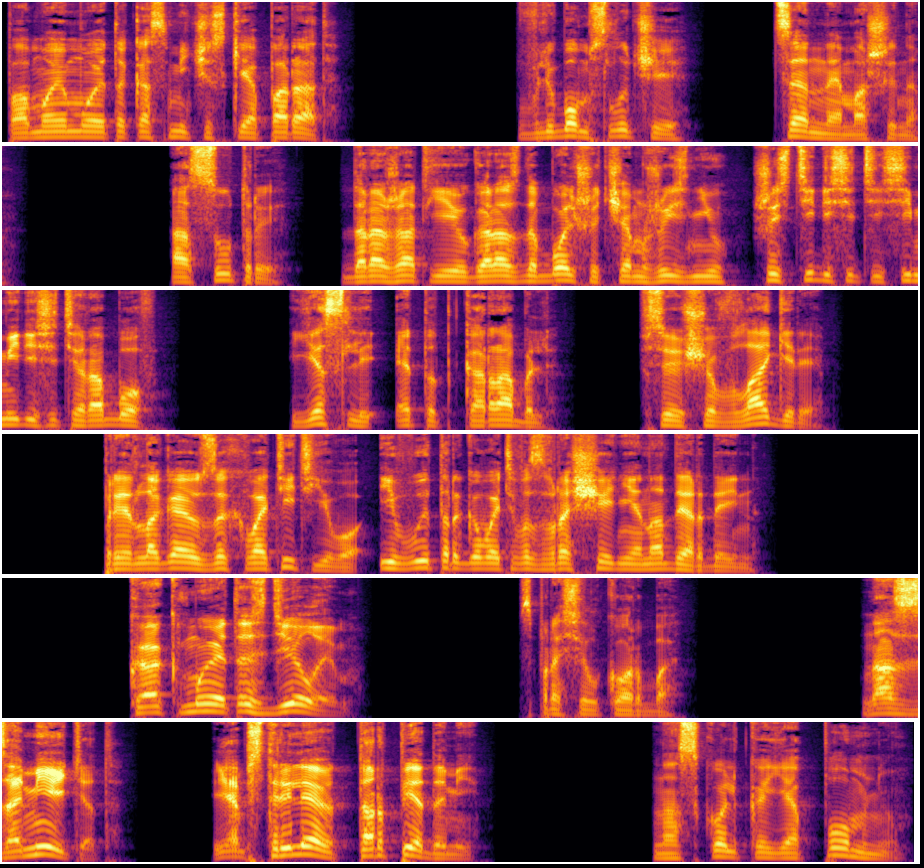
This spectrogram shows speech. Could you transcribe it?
По-моему, это космический аппарат. В любом случае, ценная машина а сутры дорожат ею гораздо больше, чем жизнью 60-70 рабов. Если этот корабль все еще в лагере, предлагаю захватить его и выторговать возвращение на Дердейн. «Как мы это сделаем?» — спросил Корба. «Нас заметят и обстреляют торпедами». Насколько я помню,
